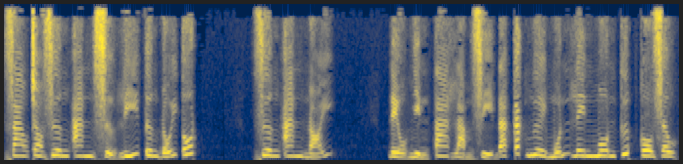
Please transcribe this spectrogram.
giao cho Dương An xử lý tương đối tốt. Dương An nói. Đều nhìn ta làm gì đã các ngươi muốn lên môn cướp cô dâu.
